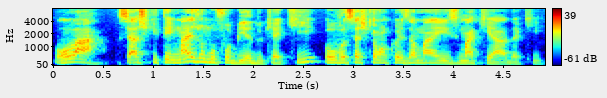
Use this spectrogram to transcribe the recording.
Lá, você acha que tem mais homofobia do que aqui? Ou você acha que é uma coisa mais maquiada aqui?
